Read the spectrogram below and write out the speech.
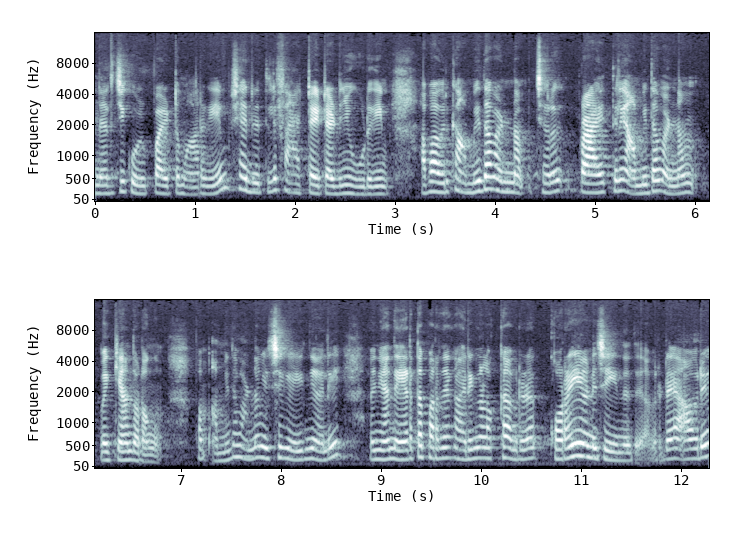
എനർജി കൊഴുപ്പായിട്ട് മാറുകയും ശരീരത്തിൽ ഫാറ്റായിട്ട് അടിഞ്ഞു കൂടുകയും. അപ്പോൾ അവർക്ക് അമിതവണ്ണം ചെറു പ്രായത്തിലെ അമിതവണ്ണം വയ്ക്കാൻ തുടങ്ങും. അപ്പം അമിതവണ്ണം വെച്ച് കഴിഞ്ഞാൽ ഞാൻ നേരത്തെ പറഞ്ഞ കാര്യങ്ങളൊക്കെ അവരുടെ കുറയാണ് ചെയ്യുന്നത്. അവരുടെ ആ ഒരു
